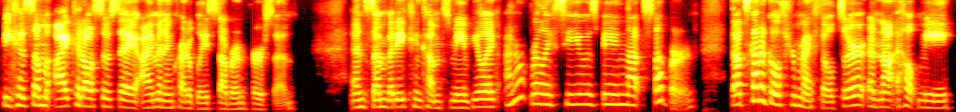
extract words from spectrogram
Because some i could also say i'm an incredibly stubborn person. And somebody can come to me and be like i don't really see you as being that stubborn. That's got to go through my filter and not help me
